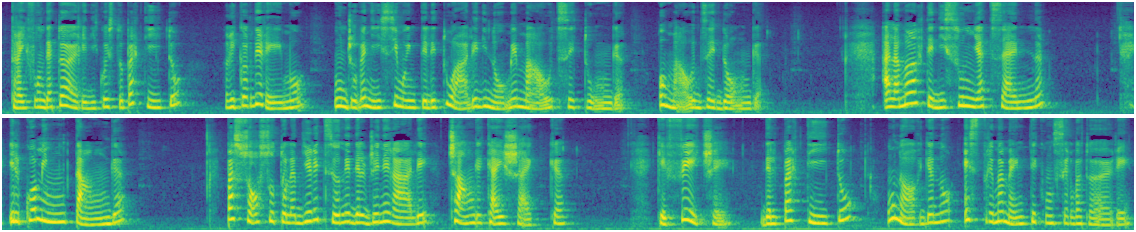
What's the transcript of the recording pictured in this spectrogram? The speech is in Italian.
Tra i fondatori di questo partito ricorderemo un giovanissimo intellettuale di nome Mao Zedong o Mao Zedong. Alla morte di Sun Yat-sen, il Kuomintang passò sotto la direzione del generale Chiang Kai-shek, che fece del partito un organo estremamente conservatore,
